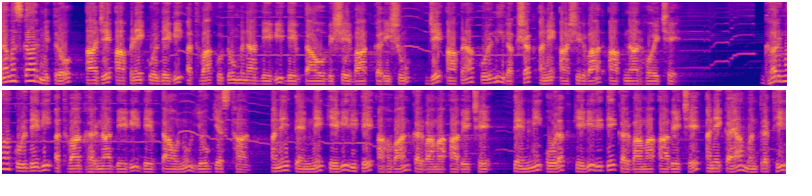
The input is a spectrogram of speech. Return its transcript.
નમસ્કાર મિત્રો, આજે આપણે કુળદેવી અથવા કુટુંબના દેવી દેવતાઓ વિશે વાત કરીશું, જે આપણા કુળની રક્ષક અને આશીર્વાદ આપનાર હોય છે. ઘરમાં કુળદેવી અથવા ઘરના દેવી દેવતાઓનું યોગ્ય સ્થાન અને તેમને કેવી રીતે આહવાન કરવામાં આવે છે, તેમની ઓળખ કેવી રીતે કરવામાં આવે છે અને કયા મંત્રથી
